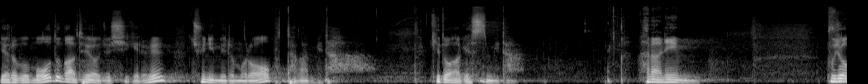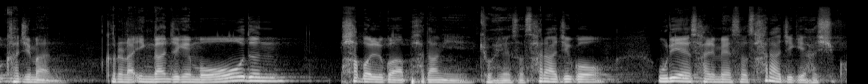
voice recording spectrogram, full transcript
여러분 모두가 되어 주시기를 주님 이름으로 부탁합니다. 기도하겠습니다. 하나님 부족하지만 그러나 인간적인 모든 파벌과 파당이 교회에서 사라지고 우리의 삶에서 사라지게 하시고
